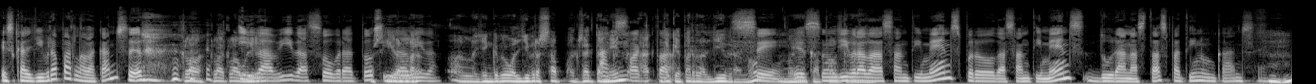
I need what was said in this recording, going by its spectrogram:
és que el llibre parla de càncer clar, clar, clar, i de vida sobretot o sigui, i de la, vida la gent que veu el llibre sap exactament Exacte. de què parla el llibre no? sí, no és un altre... llibre de sentiments però de sentiments durant estàs patint un càncer uh -huh.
